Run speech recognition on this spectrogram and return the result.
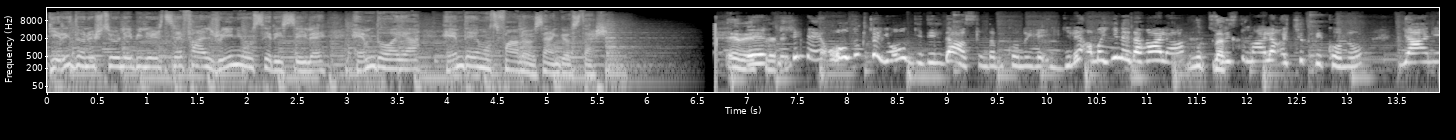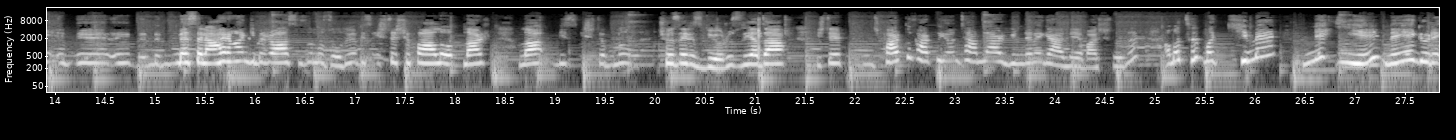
geri dönüştürülebilir Tefal Renew serisiyle hem doğaya hem de mutfağına özen göster. Evet, ee, evet. Şimdi oldukça yol gidildi aslında bu konuyla ilgili ama yine de hala Mutlak. suistimale açık bir konu. Yani e, e, mesela herhangi bir rahatsızlığımız oluyor. Biz işte şifalı otlarla biz işte bunu çözeriz diyoruz. Ya da işte farklı farklı yöntemler gündeme gelmeye başladı. Ama tıbba kime ne iyi, neye göre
